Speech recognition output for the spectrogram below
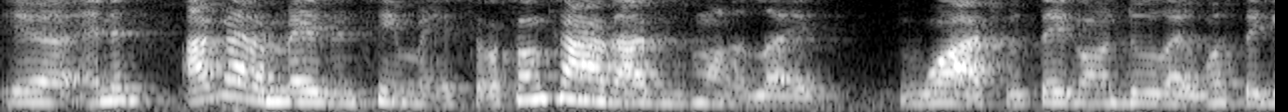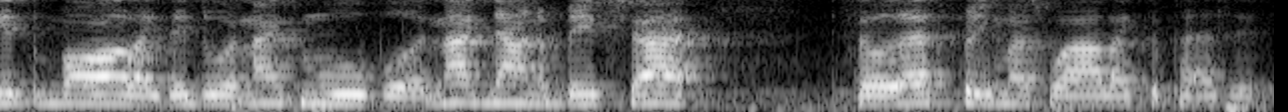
Yeah, and it's I got amazing teammates, so sometimes I just want to like watch what they're gonna do. Like once they get the ball, like they do a nice move or knock down a big shot. So that's pretty much why I like to pass it.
